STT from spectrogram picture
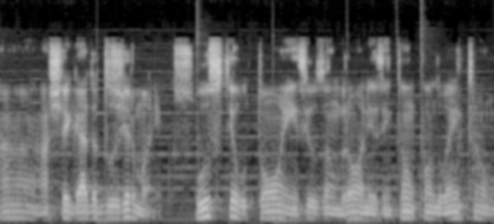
a, a chegada dos germânicos. Os teutões e os ambrones, então, quando entram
